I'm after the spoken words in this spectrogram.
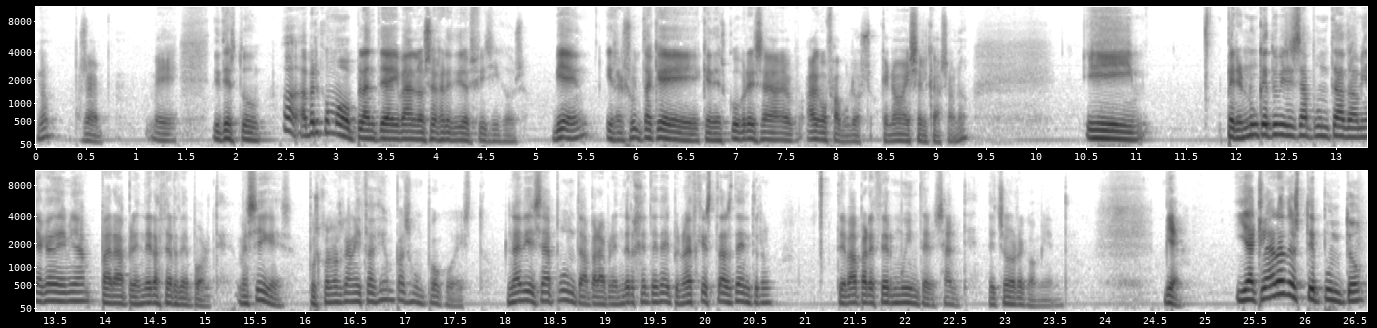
¿no? O sea, me, dices tú, ah, a ver cómo plantea Iván los ejercicios físicos bien y resulta que, descubres algo fabuloso, que no es el caso, ¿no? Y, pero nunca te hubieses apuntado a mi academia para aprender a hacer deporte. ¿Me sigues? Pues con la organización pasa un poco esto. Nadie se apunta para aprender GTD, pero una vez que estás dentro, te va a parecer muy interesante. De hecho, lo recomiendo. Bien, y aclarado este punto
